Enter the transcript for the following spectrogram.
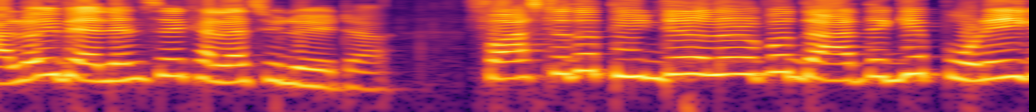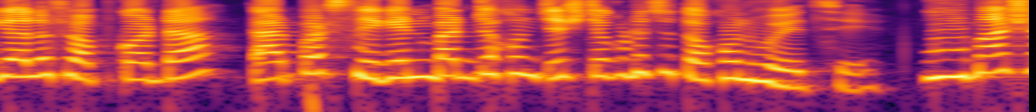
ভালোই ব্যালেন্সের খেলা ছিল এটা। ফার্স্টে তো তিনটে রোলের উপর দাঁড়াতে গিয়ে পড়েই গেল সবকটা। তারপর সেকেন্ড বার যখন চেষ্টা করেছে, তখন হয়েছে। দুই মাস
